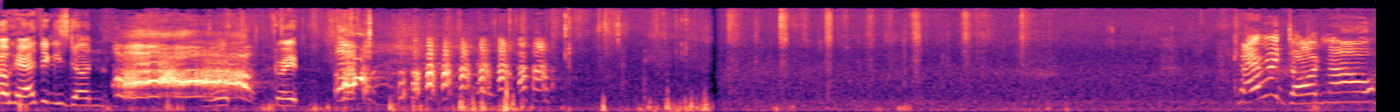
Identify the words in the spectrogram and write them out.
Okay, I think he's done. Yep, Great. Can I have my dog now?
